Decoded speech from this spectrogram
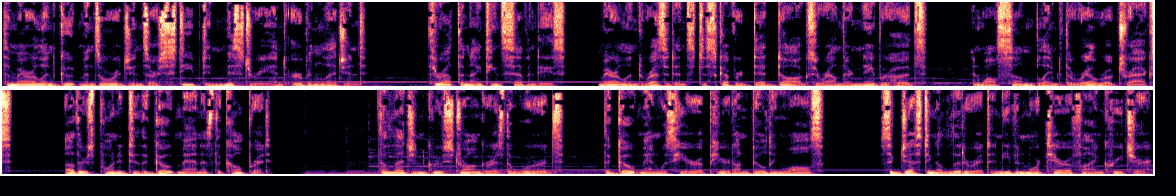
The Maryland Goatman's origins are steeped in mystery and urban legend. Throughout the 1970s, Maryland residents discovered dead dogs around their neighborhoods, and while some blamed the railroad tracks, others pointed to the goat man as the culprit. The legend grew stronger as the words, the goat man was here, appeared on building walls, suggesting a literate and even more terrifying creature.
